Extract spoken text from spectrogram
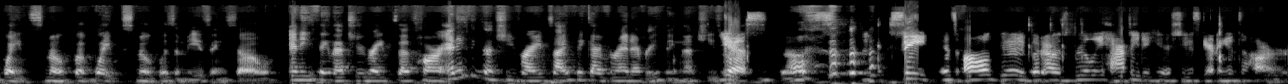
White Smoke, but White Smoke was amazing. So anything that she writes that's horror, anything that she writes, I think I've read everything that she's yes. Written, so. See, it's all good, but I was really happy to hear she's getting into horror.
